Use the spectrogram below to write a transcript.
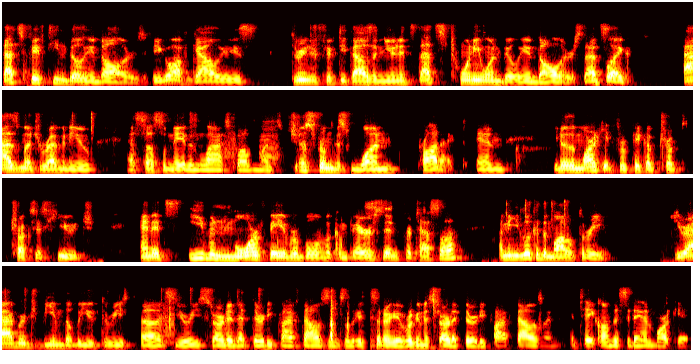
That's 15 billion dollars. If you go off Galley's 350,000 units, that's 21 billion dollars. That's like as much revenue as Tesla made in the last 12 months just from this one product. And you know, the market for pickup trucks trucks is huge. And it's even more favorable of a comparison for Tesla. I mean, you look at the Model 3 your average BMW 3 uh, series started at 35,000. So they said, okay, we're going to start at 35,000 and take on the sedan market.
